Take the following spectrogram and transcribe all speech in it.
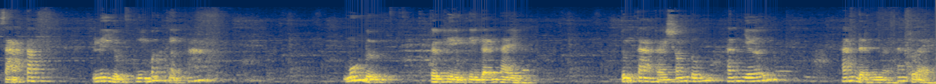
xả tâm, ly dục nhưng bất thiện pháp. Muốn được thực hiện thiền định này, chúng ta phải sống đúng thánh giới thánh định và thánh tuệ.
